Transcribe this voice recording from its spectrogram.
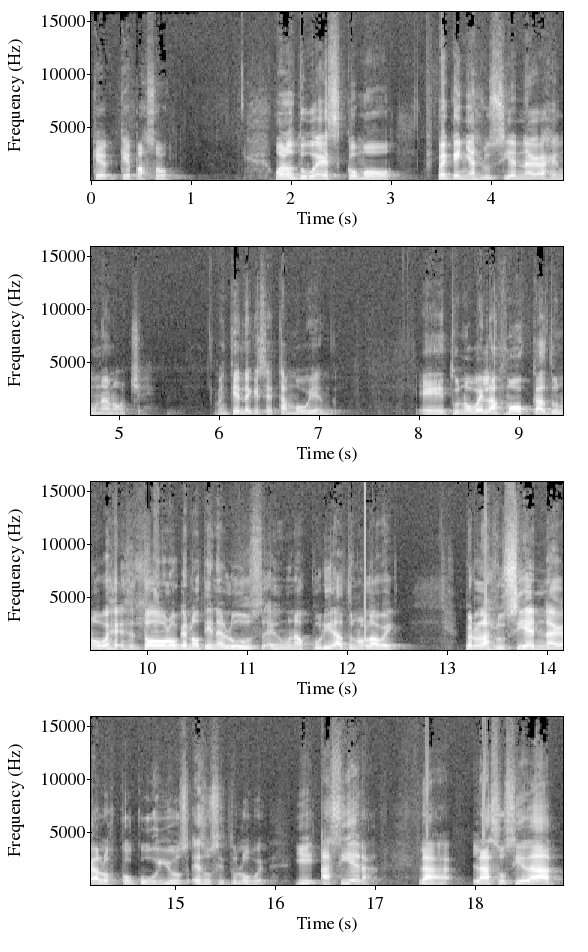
qué, pasó? Bueno, tú ves como pequeñas luciérnagas en una noche, ¿me entiendes? Que se están moviendo. Eh, tú no ves las moscas, tú no ves todo lo que no tiene luz, en una oscuridad tú no la ves. Pero las luciérnagas, los cocuyos, eso sí tú los ves. Y así era. La, la sociedad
